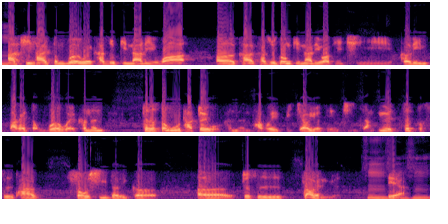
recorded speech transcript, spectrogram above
嗯，啊，其他的动物的话，较属今仔日我呃，较较是讲今仔日我去饲可能别个动物的话，可能这个动物它对我可能它会比较有点紧张，因为这不是它。熟悉的一个呃，就是照养员，嗯，对啊，嗯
